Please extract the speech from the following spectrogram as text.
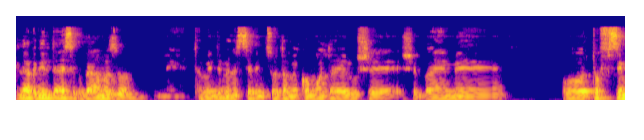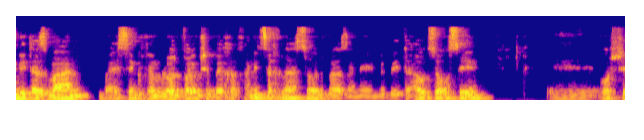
להגדיל את העסק באמזון. אני תמיד מנסה למצוא את המקומות האלו ש, שבהם או תופסים לי את הזמן בעסק והם לא דברים שבהכרח אני צריך לעשות ואז אני מביא את האאוטסורסים אה, או, ש...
